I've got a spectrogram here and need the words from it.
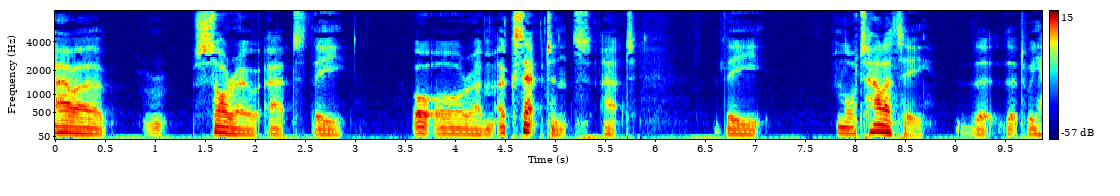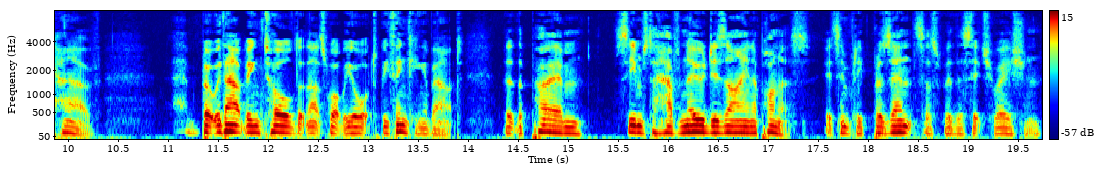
our r- sorrow at the or, or um, acceptance at the mortality that that we have, but without being told that that's what we ought to be thinking about. That the poem seems to have no design upon us. It simply presents us with the situation,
